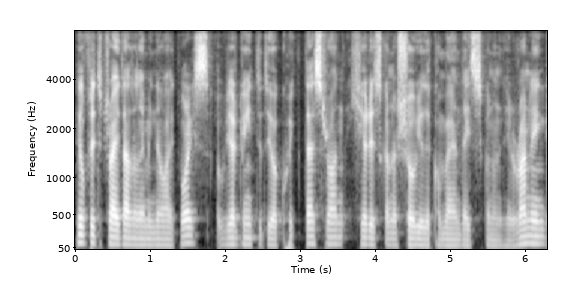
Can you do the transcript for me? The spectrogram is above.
feel free to try it out and let me know how it works. We are going to do a quick test run. Here it's going to show you the command that it's currently running.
